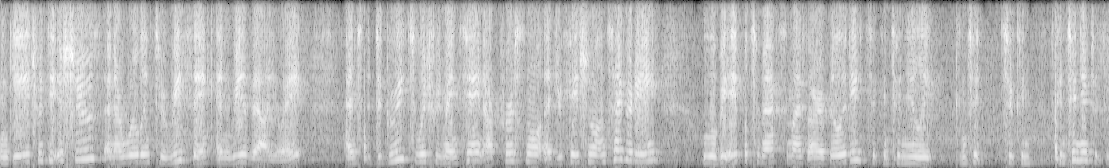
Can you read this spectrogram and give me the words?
engage with the issues and are willing to rethink and reevaluate, and to the degree to which we maintain our personal educational integrity, we will be able to maximize our ability to continually conti- to con- continue to su-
